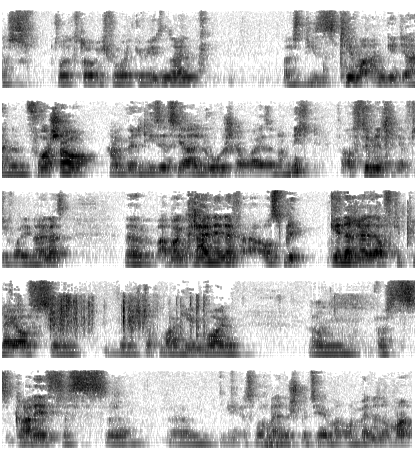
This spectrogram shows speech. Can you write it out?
das soll es, glaube ich, für heute gewesen sein. Was dieses Thema angeht, ja, eine Vorschau haben wir dieses Jahr logischerweise noch nicht, auf, zumindest nicht auf die 49ers. Ähm, aber einen kleinen Ausblick generell auf die Playoffs äh, würde ich doch mal geben wollen. Ähm, was gerade jetzt das, äh, äh, das Wochenende speziell machen wir am Ende nochmal.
